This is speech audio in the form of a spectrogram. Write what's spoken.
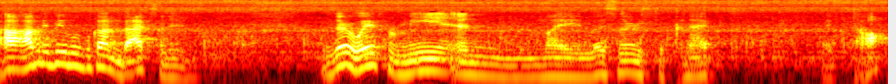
how many people have gotten vaccinated? Is there a way for me and my listeners to connect, like talk,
